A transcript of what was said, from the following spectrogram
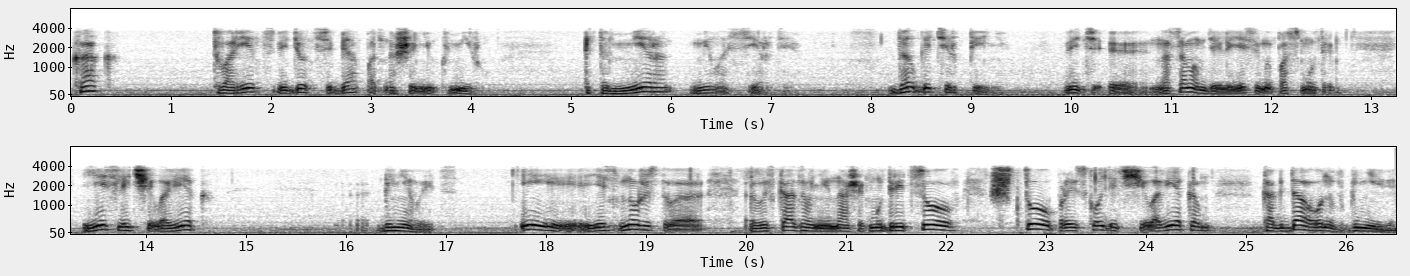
Как Творец ведет себя по отношению к миру. Это мера милосердия, долготерпения. Ведь э, на самом деле, если мы посмотрим, если человек э, гневается, и есть множество высказываний наших мудрецов, что происходит с человеком, когда он в гневе.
